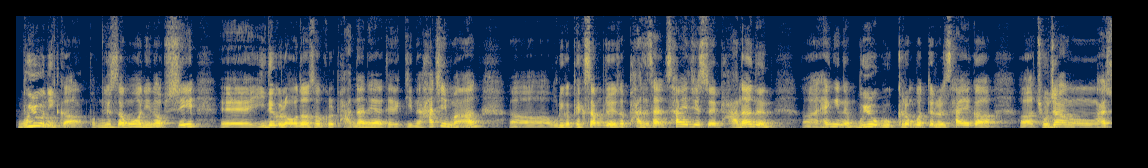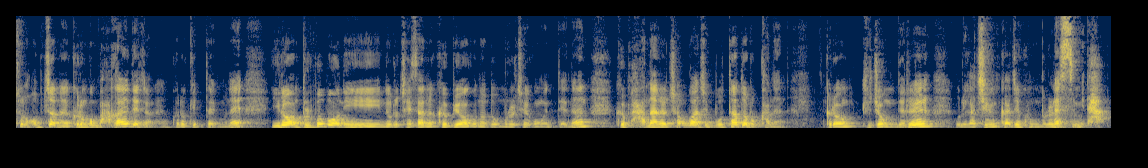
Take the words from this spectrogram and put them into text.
무효니까 법률상 원인 없이 이득을 얻어서 그걸 반환해야 되기는 하지만 어, 우리가 103조에서 반사 사회 질서에 반하는 어, 행위는 무효고 그런 것들을 사회가 어, 조장할 수는 없잖아요. 그런 건 막아야 되잖아요. 그렇기 때문에 이러한 불법 원인으로 재산을 급여하거나 노무를 제공할 때는 그 반환을 청구하지 못하도록 하는 그런 규정들을 우리가 지금까지 공부를 했습니다.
